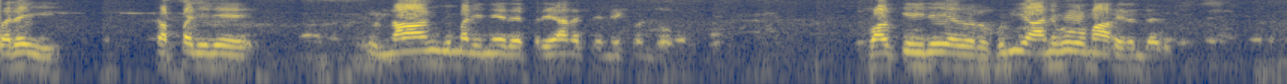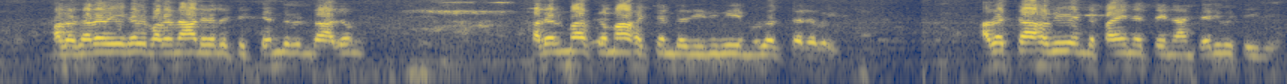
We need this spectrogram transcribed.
வரை கப்பலிலே ஒரு நான்கு மணி நேர பிரயாணத்தை மேற்கொண்டோம். வாழ்க்கையிலே அது ஒரு புதிய அனுபவமாக இருந்தது. பல தடவைகள் வடநாடுகளுக்கு சென்றிருந்தாலும் கடல் மார்க்கமாக சென்றது இதுவே முதல் தடவை. அதற்காகவே அந்த பயணத்தை நான் தெரிவு செய்தேன்.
